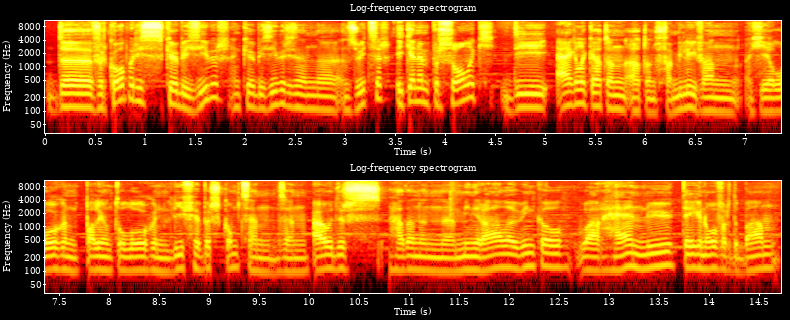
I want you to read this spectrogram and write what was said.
De verkoper is Kirby Sieber. En Kirby Sieber is een, uh, een Zwitser. Ik ken hem persoonlijk, die eigenlijk uit een, uit een familie van geologen, paleontologen, liefhebbers komt. Zijn, zijn ouders hadden een uh, mineralenwinkel waar hij nu tegenover de baan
